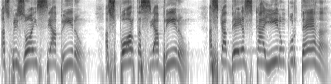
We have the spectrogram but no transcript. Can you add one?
As prisões se abriram, as portas se abriram, as cadeias caíram por terra.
